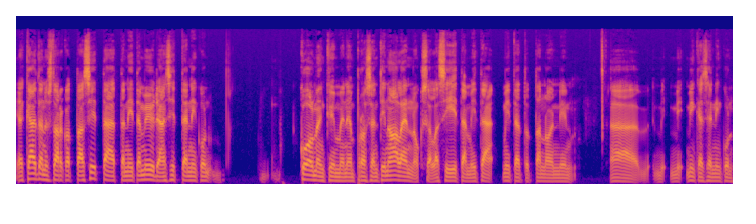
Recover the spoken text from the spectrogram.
Ja käytännössä tarkoittaa sitä, että niitä myydään sitten niin kuin 30 prosentin alennuksella siitä, mitä, mitä tota noin niin, ää, mikä se niin kuin,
